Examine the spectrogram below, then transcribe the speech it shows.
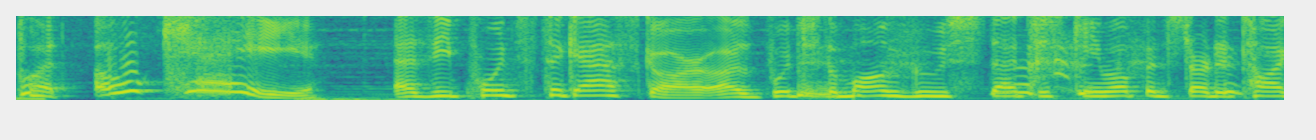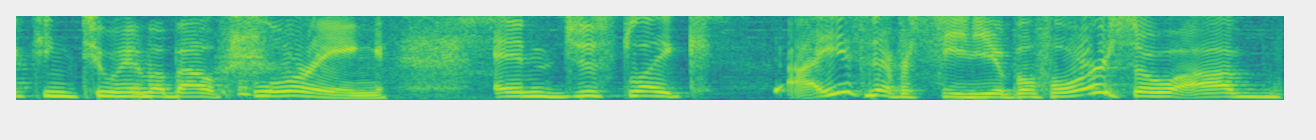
But okay. As he points to Gaskar, of which the mongoose that just came up and started talking to him about flooring, and just like uh, he's never seen you before, so um,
